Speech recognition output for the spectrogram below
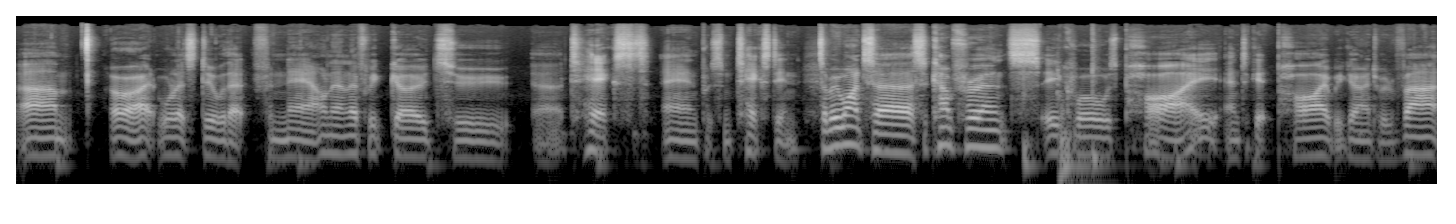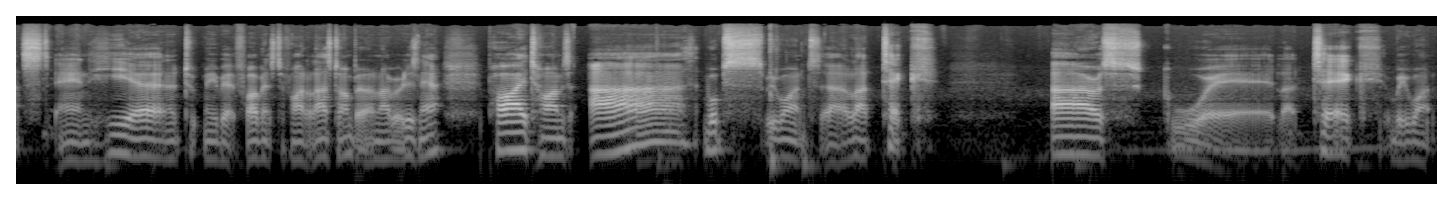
Um, all right, well, let's deal with that for now. Now, if we go to uh, text and put some text in. So we want uh, circumference equals pi, and to get pi, we go into advanced, and here, and it took me about five minutes to find it last time, but I know where it is now. Pi times r, whoops, we want uh, LaTeX, r squared, LaTeX, we want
